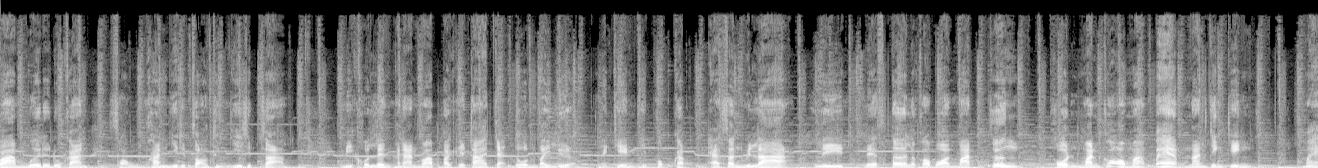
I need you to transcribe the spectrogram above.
ว่าเมื่อฤดูกาล 2022-23 มีคนเล่นพนันว่าปาเกต้าจะโดนใบเหลืองในเกมที่พบกับแอสตันวิลล่า ลีด เลสเตอร์ แล้วก็บอลมัดซึ่ง ผลมันก็ออกมาแบบนั้นจริง ๆ แม่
